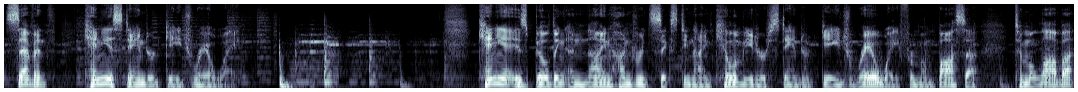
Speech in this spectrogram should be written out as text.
Seventh, Kenya Standard Gauge Railway. Kenya is building a 969 kilometer standard gauge railway from Mombasa to Malaba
